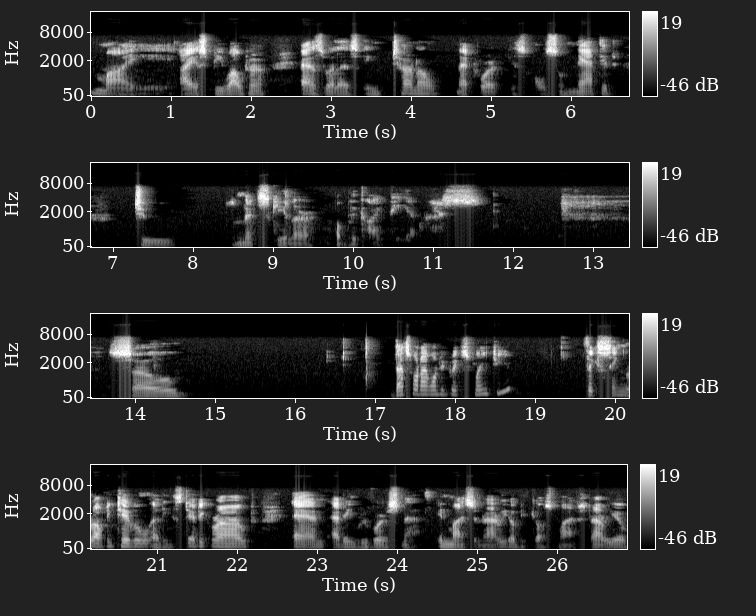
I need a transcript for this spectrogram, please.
my ISP router as well as internal network is also netted to the Netscaler public IP address. So that's what I wanted to explain to you. Fixing routing table, adding static route, and adding reverse NAT in my scenario because my scenario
